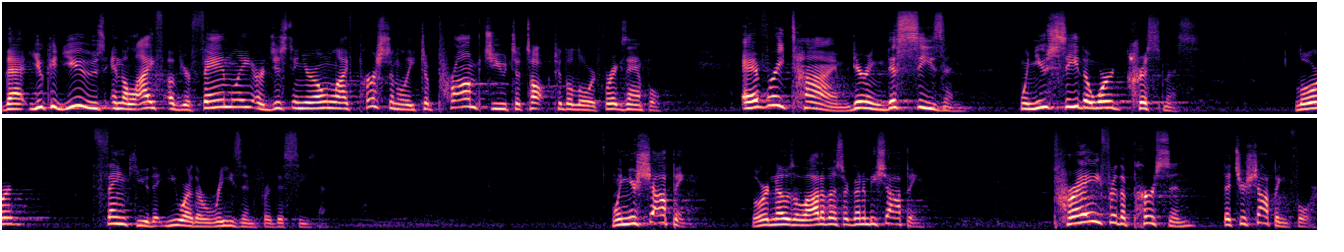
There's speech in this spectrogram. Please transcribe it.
that you could use in the life of your family or just in your own life personally to prompt you to talk to the Lord. For example, every time during this season when you see the word Christmas, Lord, thank you that you are the reason for this season. When you're shopping, Lord knows a lot of us are going to be shopping. Pray for the person that you're shopping for.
